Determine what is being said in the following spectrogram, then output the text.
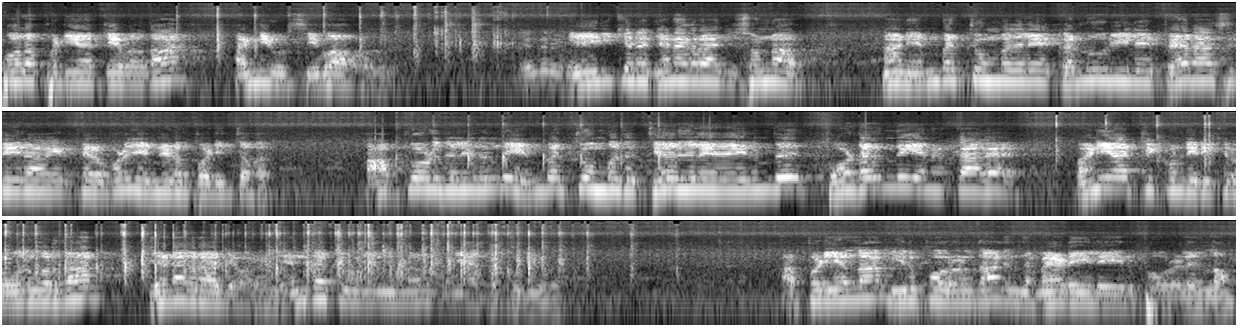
போல பணியாற்றியவர் தான் அன்னியூர் சிவா அவர்கள். இருக்கிற ஜனகராஜ் சொன்னார் நான் எண்பத்தி ஒன்பதிலே கல்லூரியிலே பேராசிரியராக இருக்கிற பொழுது என்னிடம் படித்தவர். அப்பொழுதிலிருந்து எண்பத்தி ஒன்பது தேர்தலிலிருந்து தொடர்ந்து எனக்காக பணியாற்றி கொண்டிருக்கிற ஒருவர் தான் ஜனகராஜ் அவர்கள். எந்த தொகுதியில் இருந்தாலும் பணியாற்றக்கூடியவர். அப்படியெல்லாம் இருப்பவர்கள் தான் இந்த மேடையிலே இருப்பவர்கள் எல்லாம்.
